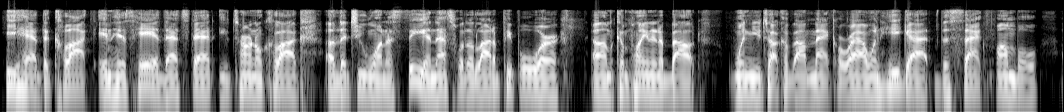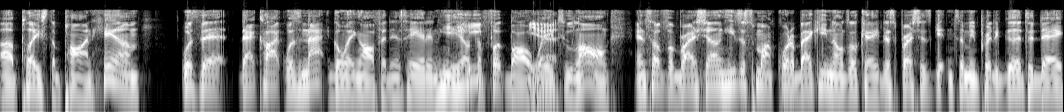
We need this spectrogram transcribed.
he had the clock in his head. That's that eternal clock uh, that you want to see. And that's what a lot of people were um, complaining about when you talk about Matt Corral when he got the sack fumble uh, placed upon him was that that clock was not going off in his head and he held he, the football yeah. way too long. And so for Bryce Young, he's a smart quarterback. He knows, okay, this pressure's getting to me pretty good today.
